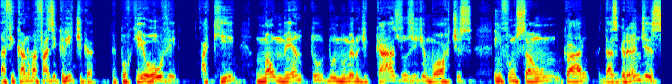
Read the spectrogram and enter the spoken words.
a ficar numa fase crítica, né, porque houve aqui um aumento do número de casos e de mortes em função, claro, das grandes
